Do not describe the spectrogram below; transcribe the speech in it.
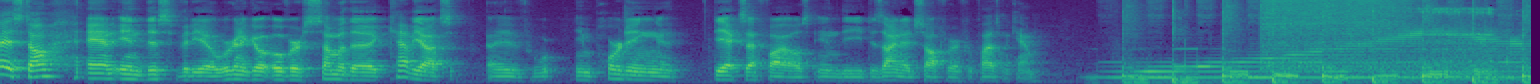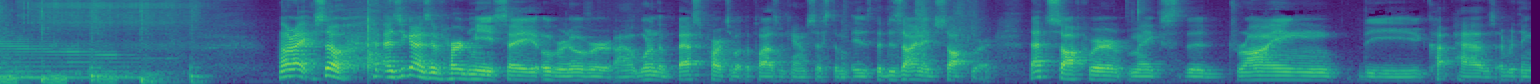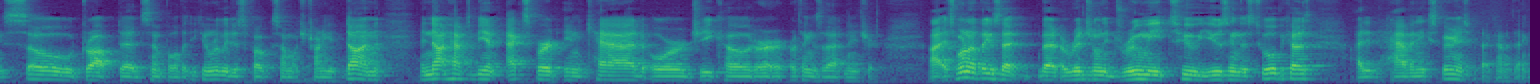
Hey, it's Tom, and in this video we're going to go over some of the caveats of importing DXF files in the Design Edge software for PlasmaCam. Alright, so as you guys have heard me say over and over, uh, one of the best parts about the PlasmaCam system is the Design Edge software. That software makes the drawing, the cut paths, everything's so drop dead simple that you can really just focus on what you're trying to get done and not have to be an expert in CAD or G-code or, or, things of that nature. Uh, it's one of the things that, that originally drew me to using this tool because I didn't have any experience with that kind of thing.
